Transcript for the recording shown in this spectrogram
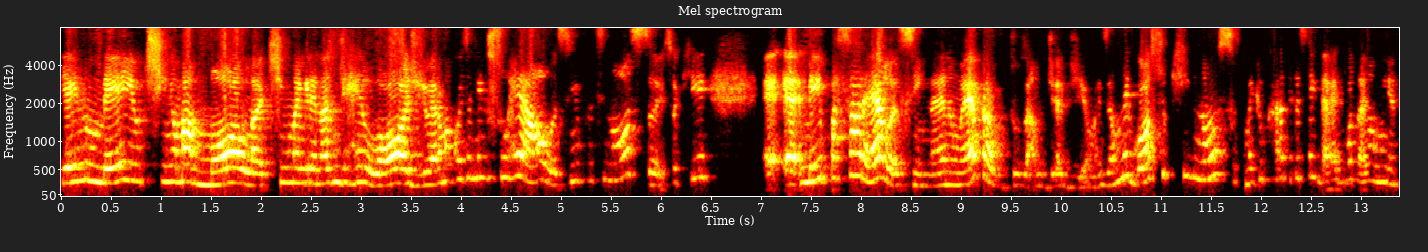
e aí no meio tinha uma mola, tinha uma engrenagem de relógio, era uma coisa meio surreal, assim, eu falei assim, nossa, isso aqui é, é meio passarela, assim, né, não é para usar no dia a dia, mas é um negócio que, nossa, como é que o cara teve essa ideia de botar na unha?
